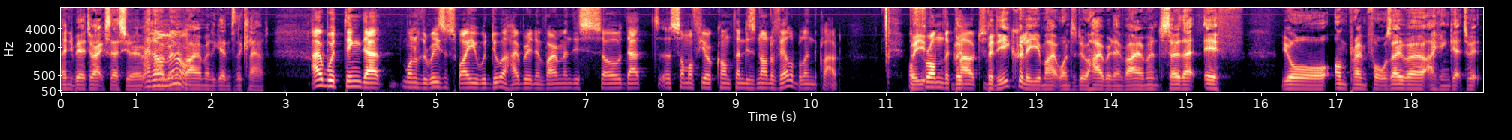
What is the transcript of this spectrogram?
and you'll be able to access your hybrid know. environment again to the cloud. I would think that one of the reasons why you would do a hybrid environment is so that uh, some of your content is not available in the cloud or But you- from the But, cloud. but equally, you might want to do a hybrid environment so that if your on-prem falls over, I can get to it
